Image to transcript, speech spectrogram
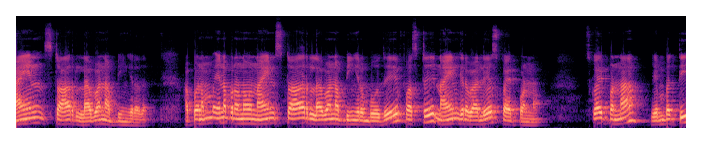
நைன் ஸ்டார் லெவன் அப்படிங்கிறத. அப்போ நம்ம என்ன பண்ணணும்? நைன் ஸ்டார் லெவன் அப்படிங்கிறம்போது ஃபஸ்ட்டு நைன்கிற வேல்யூவை ஸ்கொயர் பண்ணணும். ஸ்கொயர் பண்ணால் எண்பத்தி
